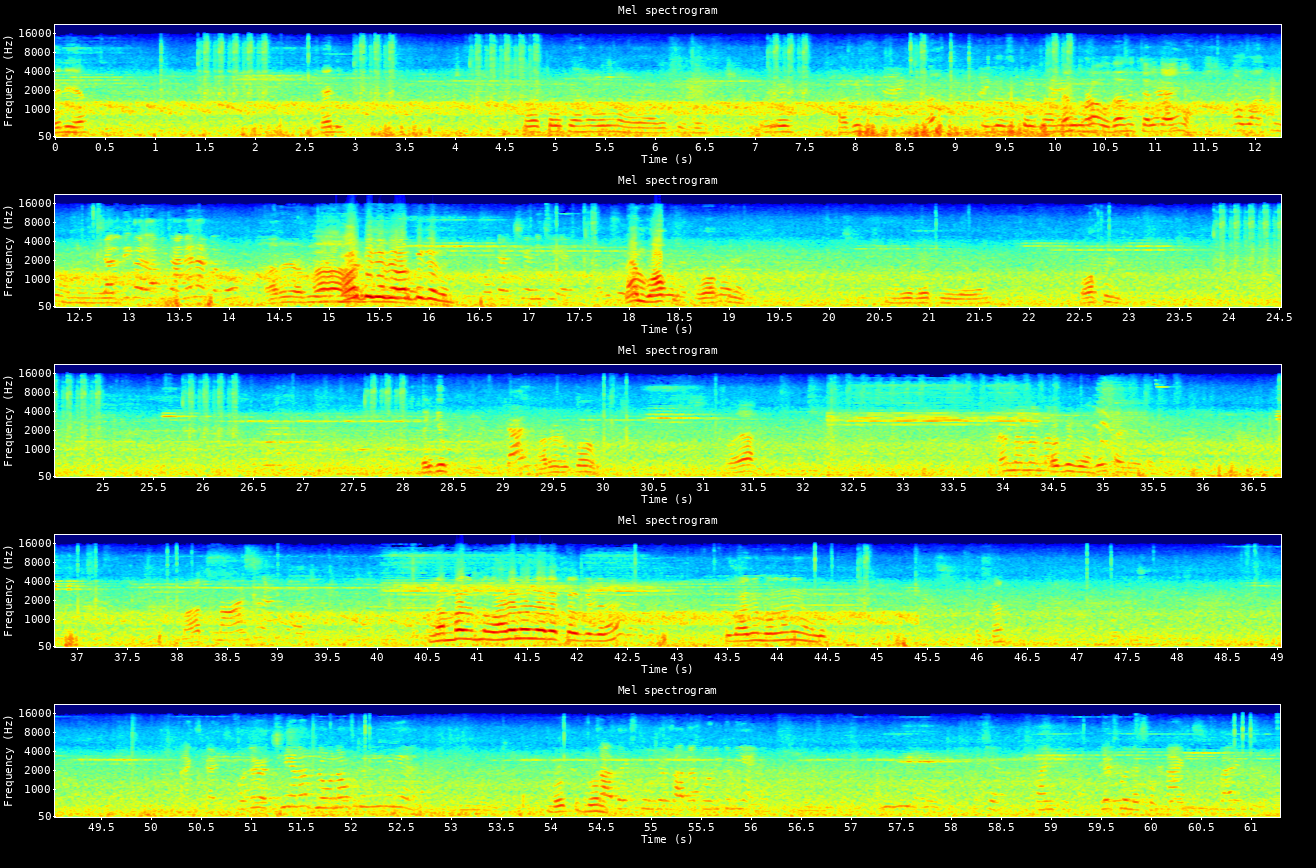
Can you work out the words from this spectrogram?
शैली है। शैली थोड़ा चल के आने बोलना भाई आगे पीछे। आगे। हाँ? इधर से चल के आने थोड़ा उधर से चल के आएँगे? जल्दी करो अभी जाना है ना आप लोगों को अरे अभी हाँ, और पीछे से और पीछे से। फ़ोटो अच्छी होनी चाहिए। मैम वॉक वॉकिंग मुझे बैठ मिल जाएगा वॉकिंग थैंक यू अरे रुको। Side mask? नंबर वायरल हो जाएगा कल की तरह। तो बाद में बोलना नहीं हम लोग। क्वेश्चन थैंक्स गाइस फ़ोटो अच्छी है ना ब्लोन आउट तो नहीं है। बहुत ज़्यादा एक्सपोजर ज़्यादा ब्लोरी तो नहीं आई है ठीक है थैंक यू लेट्स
